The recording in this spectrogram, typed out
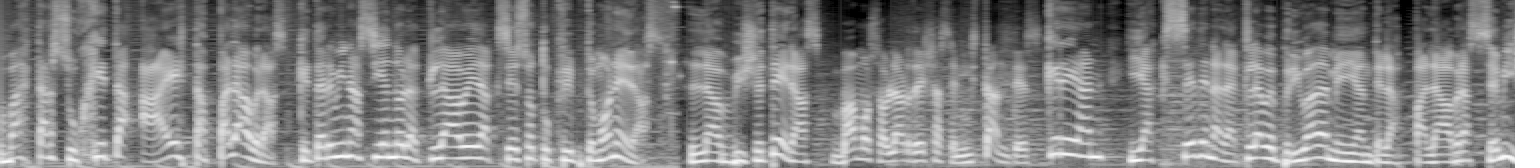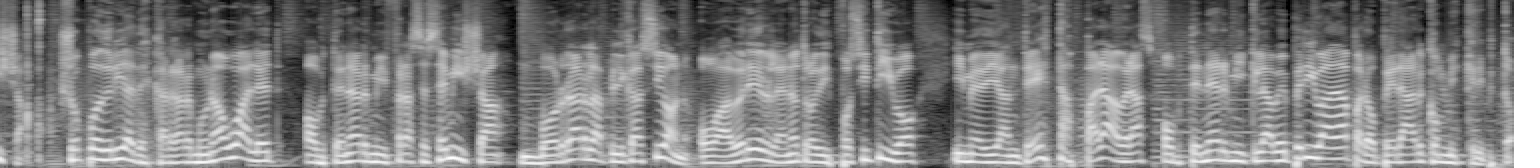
va a estar sujeta a estas palabras, que termina siendo la clave de acceso a tus criptomonedas. Las billeteras, vamos a hablar de ellas en instantes, crean y acceden a la clave privada mediante las palabras semilla. Yo podría descargarme una wallet, obtener mi frase semilla, borrar la aplicación o abrirla en otro dispositivo y mediante estas palabras obtener mi clave privada para operar con mis cripto.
